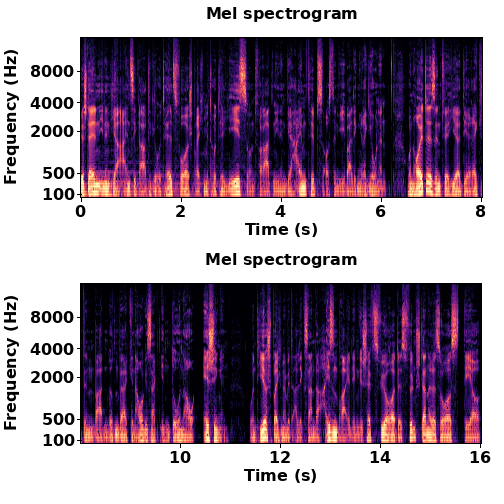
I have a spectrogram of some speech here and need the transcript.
Wir stellen Ihnen hier einzigartige Hotels vor, sprechen mit Hoteliers und verraten Ihnen Geheimtipps aus den jeweiligen Regionen. Und heute sind wir hier direkt in Baden-Württemberg, genauer gesagt in Donau-Eschingen. Und hier sprechen wir mit Alexander Eisenbrei, dem Geschäftsführer des Fünf-Sterne-Resorts der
